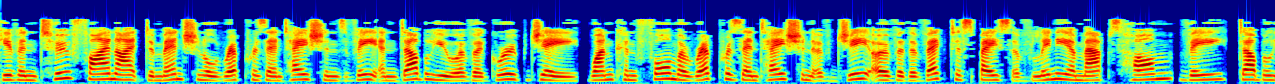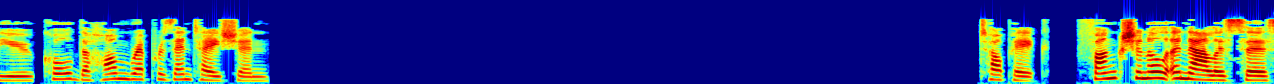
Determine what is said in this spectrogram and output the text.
given two finite-dimensional representations V and W of a group G, one can form a representation of G over the vector space of linear maps Hom v, w called the Hom representation. Functional analysis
